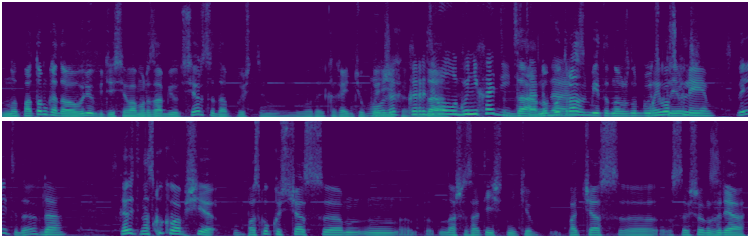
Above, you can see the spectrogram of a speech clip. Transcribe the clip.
Но потом, когда вы влюбитесь и вам разобьют сердце, допустим, вот какая-нибудь упыриха. Уже к кардиологу не ходите Да, да но тогда. будет разбито, нужно будет Мы его склеивать. склеим. Склеите, да? Да. Скажите, насколько вообще, поскольку сейчас эм, наши соотечественники подчас э, совершенно зря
